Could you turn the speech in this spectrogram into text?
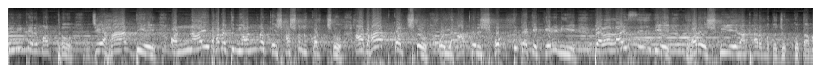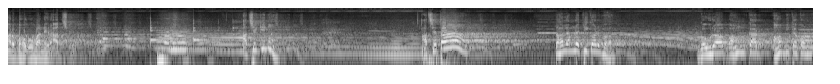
মিনিটের মধ্যে যে হাত দিয়ে অন্যায়ভাবে তুমি অন্যকে শাসন করছ, আঘাত করছ, ওই হাতের শক্তিটাকে কেড়ে নিয়ে প্যারালাইসিস দিয়ে ঘরে শুয়ে রাখার মতো যোগ্যতা আমার ভগবানের আছে। আছে কি না? আছে তো? তাহলে আমরা কি করব? গৌরব, অহংকার, অহমিকা করব?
